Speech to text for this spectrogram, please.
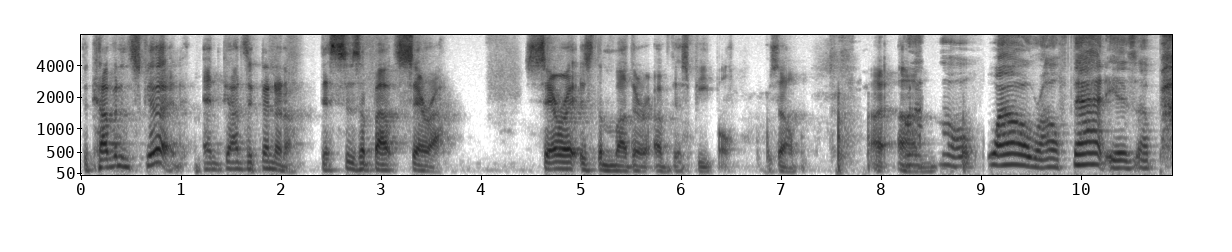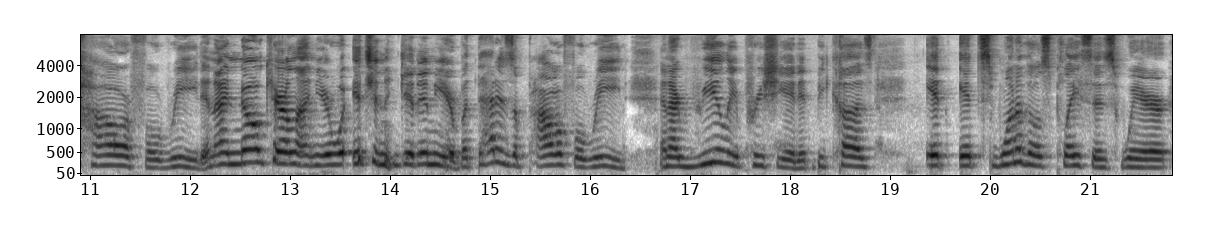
The covenant's good, and God's like, "No, no, no. This is about Sarah. Sarah is the mother of this people." So. Uh, um, wow, wow, Rolf, that is a powerful read. And I know, Caroline, you're itching to get in here, but that is a powerful read. And I really appreciate it because it it's one of those places where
